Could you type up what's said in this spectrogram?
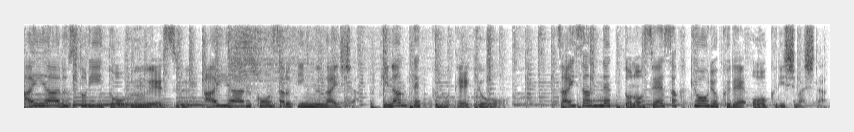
IR ストリートを運営する IR コンサルティング会社フィナンテックの提供を財産ネットの政策協力でお送りしました。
